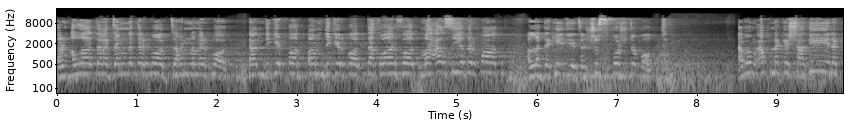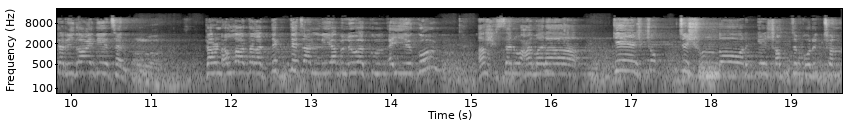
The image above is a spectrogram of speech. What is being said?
কারণ আল্লাহ তালা জান্নাতের পথ, জাহান্নামের পথ ডান দিকের পথ বাম দিকের পথ, তাকওয়ার পথ মাআসিয়াতের পথ আল্লাহ দেখিয়ে দিয়েছেন সুস্পষ্ট পথ। এবং আপনাকে স্বাধীন একটা হৃদয় দিয়েছেন। কারণ আল্লাহ তালা দেখতে চান, লিয়াবলুয়াকুম আইয়াকুম কে সবচেয়ে সুন্দর, কে সবচেয়ে পরিচ্ছন্ন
